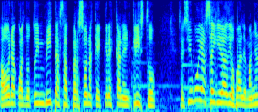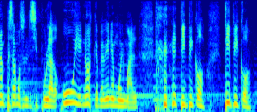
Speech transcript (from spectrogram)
Ahora, cuando tú invitas a personas que crezcan en Cristo, dices, sí, voy a seguir a Dios, vale, mañana empezamos el discipulado. Uy, no, es que me viene muy mal. típico, típico.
